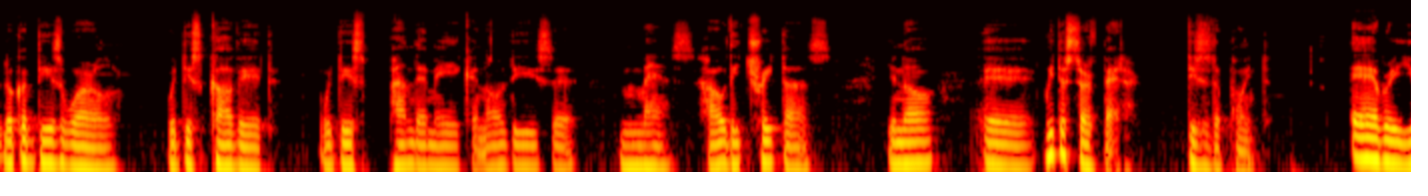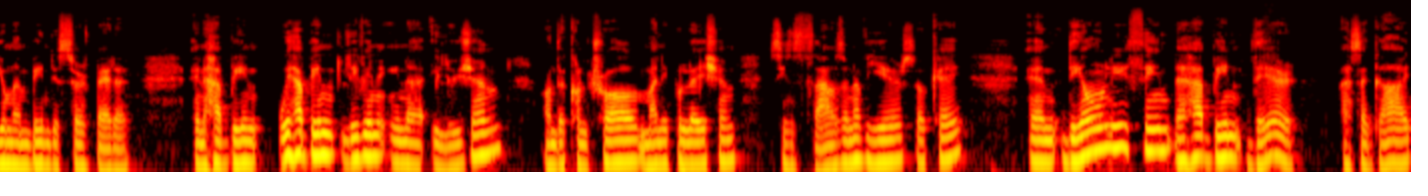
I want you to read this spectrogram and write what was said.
Look at this world with this COVID, with this pandemic, and all this uh, mess. How they treat us. You know, uh, we deserve better. This is the point. Every human being deserves better and have been we have been living in an illusion under control manipulation since thousands of years okay? And the only thing that have been there as a guide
